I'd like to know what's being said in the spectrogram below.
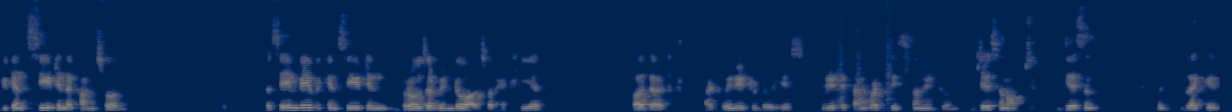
you can see it in the console. The same way we can see it in browser window also right here. For that what we need to do is we need to convert this one into json object json like it,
